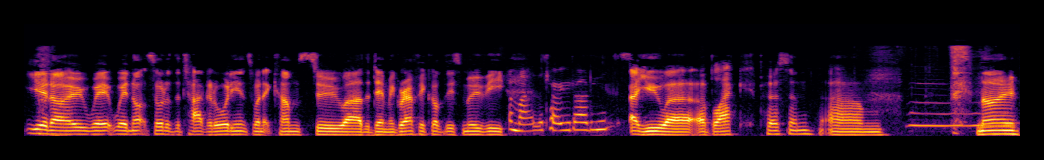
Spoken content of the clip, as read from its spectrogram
you know, we're, we're not sort of the target audience when it comes to uh, the demographic of this movie. Am I the target audience? Are you a, a black person? Um, no.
